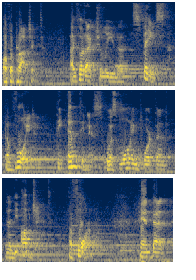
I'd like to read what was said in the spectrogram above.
of the project. I thought actually that space, the void, the emptiness was more important than the object, the form. And that,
